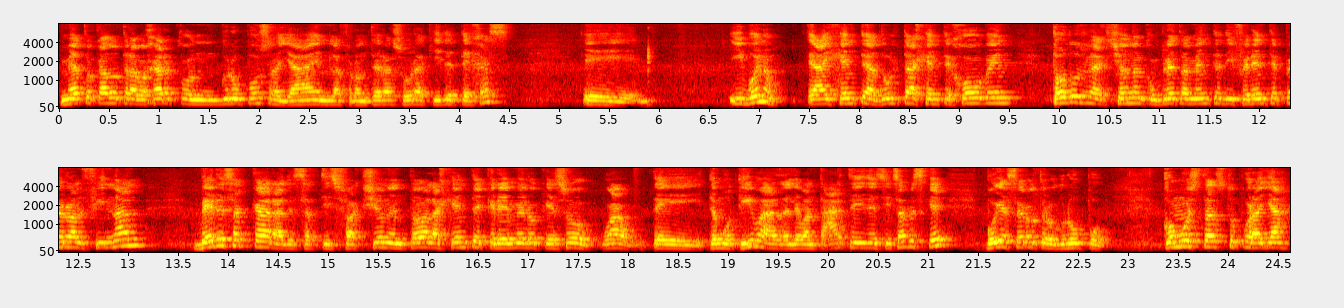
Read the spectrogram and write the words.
Me ha tocado trabajar con grupos allá en la frontera sur aquí de Texas. Eh, y bueno, hay gente adulta, gente joven, todos reaccionan completamente diferente, pero al final ver esa cara de satisfacción en toda la gente, créeme lo que eso, wow, te, te motiva a levantarte y decir, ¿sabes qué? Voy a hacer otro grupo. ¿Cómo estás tú por allá?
